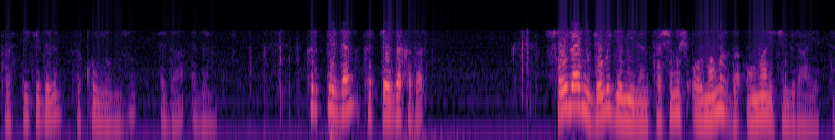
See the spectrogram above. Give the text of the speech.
tasdik edelim ve kulluğumuzu eda edelim. 41'den 44'e kadar soylarını dolu gemiyle taşımış olmamız da onlar için bir ayettir.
